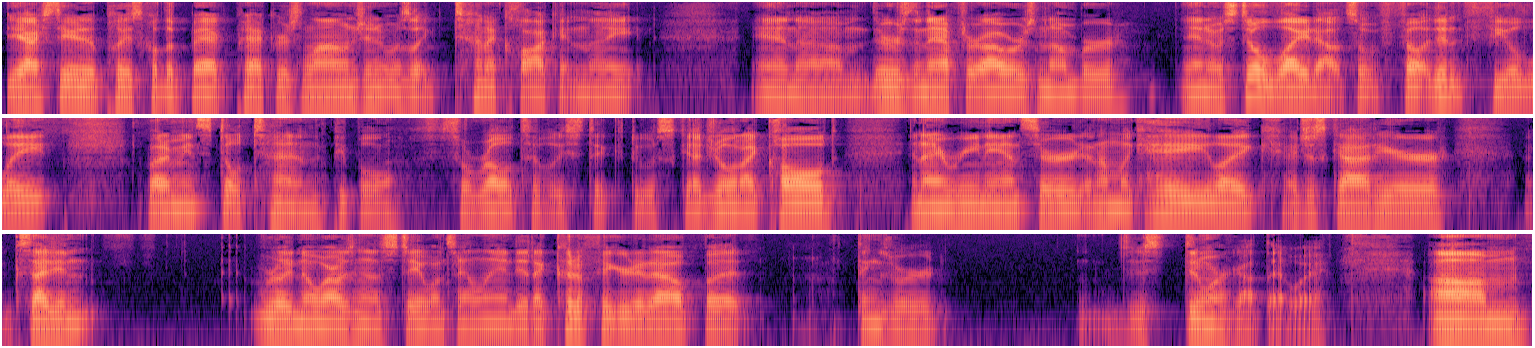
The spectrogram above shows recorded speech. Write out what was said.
yeah, I stayed at a place called the Backpackers Lounge, and it was like ten o'clock at night, and um, there was an after hours number, and it was still light out, so it felt it didn't feel late, but I mean, still ten. People still relatively stick to a schedule, and I called, and Irene answered, and I'm like, hey, like I just got here because I didn't really know where I was going to stay once I landed. I could have figured it out, but things were just didn't work out that way. Um,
